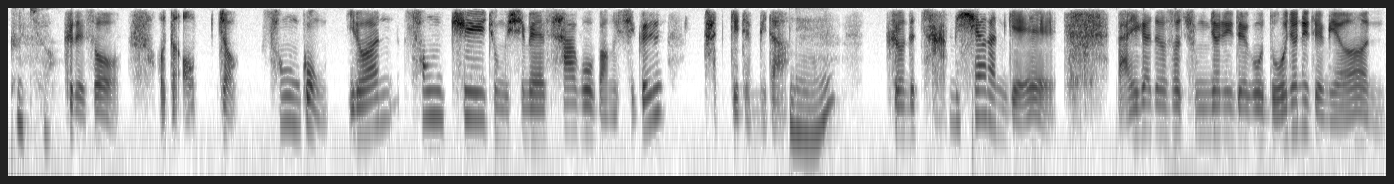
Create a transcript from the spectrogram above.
그렇죠. 그래서 어떤 업적, 성공 이러한 성취 중심의 사고 방식을 갖게 됩니다. 네. 그런데 참 희한한 게 나이가 들어서 중년이 되고 노년이 되면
